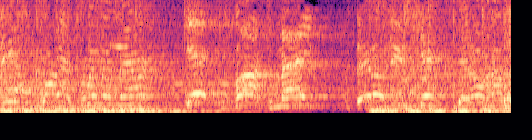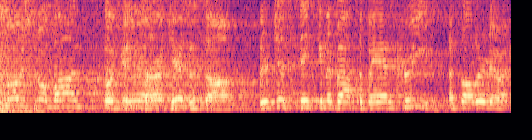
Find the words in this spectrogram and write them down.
They don't caress women there. Get fucked, mate. They don't do shit. They don't have emotional bonds Fucking. Perth. Here's a song. They're just thinking about the band Creed. That's all they're doing.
